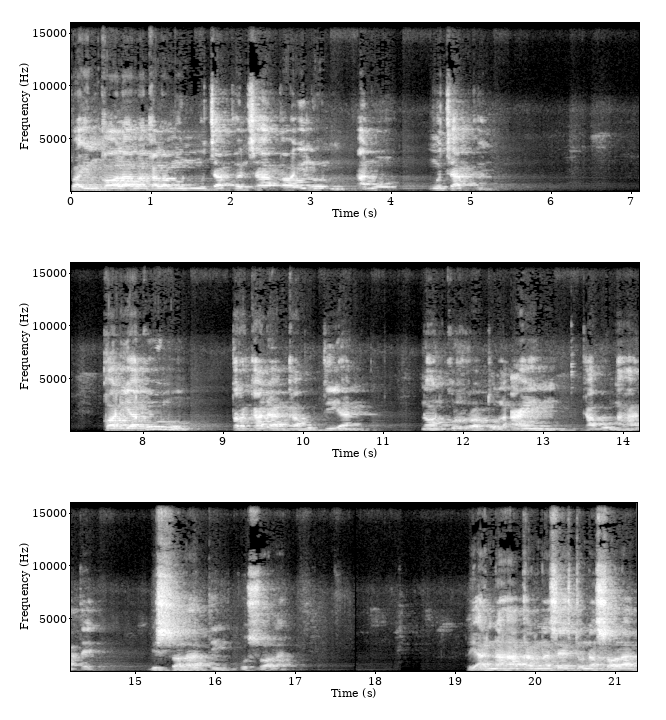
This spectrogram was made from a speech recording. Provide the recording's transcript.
Fa in qala maka lamun ngucapkeun anu ngucapkeun Qad yakunu terkadang kabuktian. Non kurratul ain kabung hate bis salati usolat li annaha karena saestuna salat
